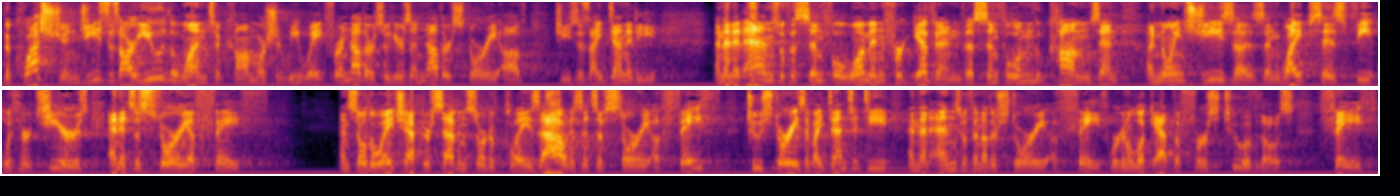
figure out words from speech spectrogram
the question, Jesus, are you the one to come, or should we wait for another? So here's another story of Jesus' identity. And then it ends with a sinful woman forgiven, the sinful woman who comes and anoints Jesus and wipes his feet with her tears, and it's a story of faith. And so the way chapter 7 sort of plays out is it's a story of faith, two stories of identity, and then ends with another story of faith. We're going to look at the first two of those, faith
